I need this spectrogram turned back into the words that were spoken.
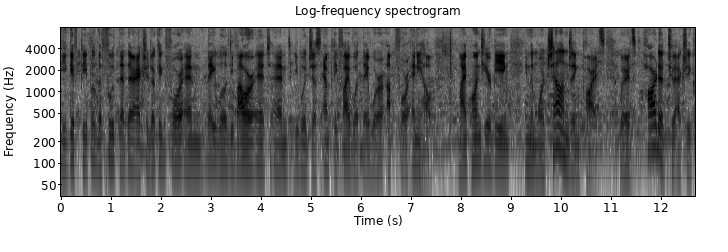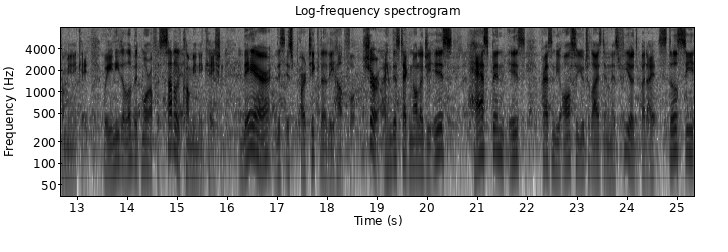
you give people the food that they're actually looking for and they will devour it and you will just amplify what they were up for anyhow. My point here being in the more challenging parts where it's harder to actually communicate, where you need a little bit more of a subtle communication. There, this is particularly helpful. Sure, I mean, this technology is, has been, is presently also utilized in this field, but I still see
